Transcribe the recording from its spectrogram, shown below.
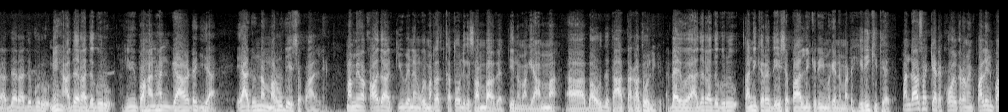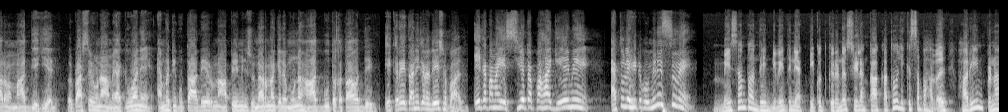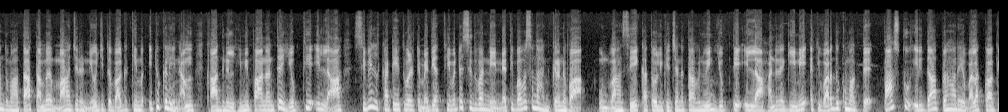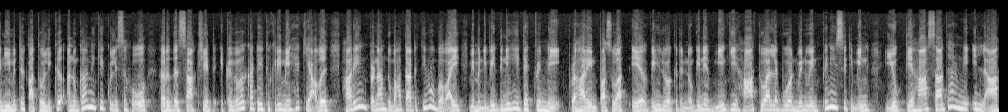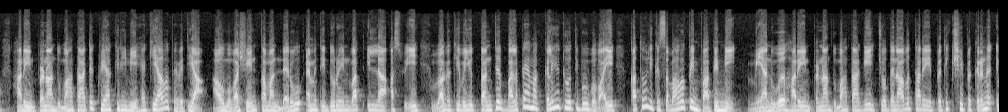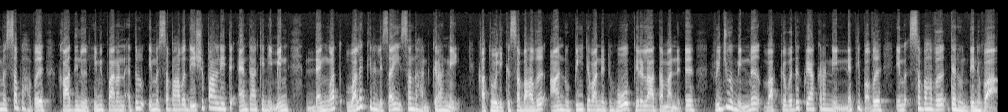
අද රදගුරු නේ අද රදගුරු හිමි පහනන් ගාවට ගියා එයා දුන්න මරු දේශපාලනය මම මේවා කවදාවත් කිව්වේ නැහැ මොකද මටත් කතෝලික සම්භාවයක් තියෙනවා මගේ අම්මා බෞද්ධ තාත්තා කතෝලික. හැබැයි ඔය අදරද ගුරු තනිකර දේශපාලනය කිරීම ගැන මට හිරිකිතයක්. මම දවසක් යට කෝල් කරා මම පළවෙනි පාරම මාධ්‍ය කියන්නේ. ඔය ප්‍රශ්නේ වුණාම එයා කිව්වනේ ඇමති පුතා බේරුණා අපේ මිනිස්සු මරුණා කියලා මොන හාත් භූත කතාවක්ද ඒක. ඒ කරේ තනිකර දේශපාලනය. ඒක තමයි 105 ගේමේ ඇතුලේ හිටපු මිනිස්සු මේ. මේ සම්බන්ධයෙන් නිවේදනයක් නිකුත් කරන ශ්‍රී ලංකා කතෝලික සභාව හරින් ප්‍රනන්දු මහතා තම මහජන නියෝජිත වගකීම ඉටු කළේ නම් කාදිනල් හිමිපාණන්ට යුක්තිය ඉල්ලා සිවිල් කටයුතු වලට මැදිහත් වීමට සිදුවන්නේ නැති බව සඳහන් කරනවා. උන්වහන්සේ කතෝලික ජනතාව වෙනුවෙන් යුක්තිය ඉල්ලා හඬ නැගීමේ ඇති වරද කුමක්ද? පාස්කු ඉරිදා ප්‍රහාරය වළක්වා ගැනීමට කතෝලික අනුගාමිකයෙකු ලෙස හෝ හෘද සාක්ෂියට එකඟව කටයුතු කිරීමේ හැකියාව හරින් ප්‍රනන්දු මහතාට තිබූ බවයි මෙම නිවේදනයෙහි දැක්වෙන්නේ. ප්‍රහාරයෙන් පසුවත් එය විහිළුවකට නොගෙන මියගිය හාතුවල් ලැබුවන් වෙනුවෙන් පෙනී සිටිමින් යුක්තිය හා සාධාරණය ඉල්ලා හරින් ප්‍රනන්දු මහතාට ක්‍රියා කිරීමේ හැකියාව පැවතියා. අවම වශයෙන් තමන් දැරූ ඇමති දුරෙන්වත් ඉල්ලා අස්වී වගකිව යුත්තන්ට බලපෑමක් කළ යුතුව තිබූ බවයි කතෝලික සභාව පෙන්වා දෙන්නේ. මේ අනුව හරින් ප්‍රනාන්දු මහතාගේ චෝදනාව තරයේ ප්‍රතික්ෂේප කරන එම සභාව කාදිනල් හිමිපාණන් ඇතුළු එම සභාව දේශපාලනයට ඈඳා ගැනීමෙන් දැන්වත් වලකින ලෙසයි සඳහන් කරන්නේ. කතෝලික සභාව ආණ්ඩු පිහිටවන්නට හෝ පෙරලා තමන්නට ඍජුවමින්ම වක්‍රවද ක්‍රියා කරන්නේ නැති බව එම සභාව දැනුම් දෙනවා.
